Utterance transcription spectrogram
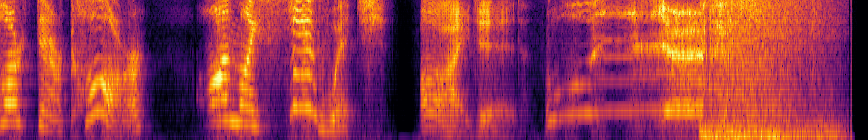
parked their car on my sandwich? I did.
